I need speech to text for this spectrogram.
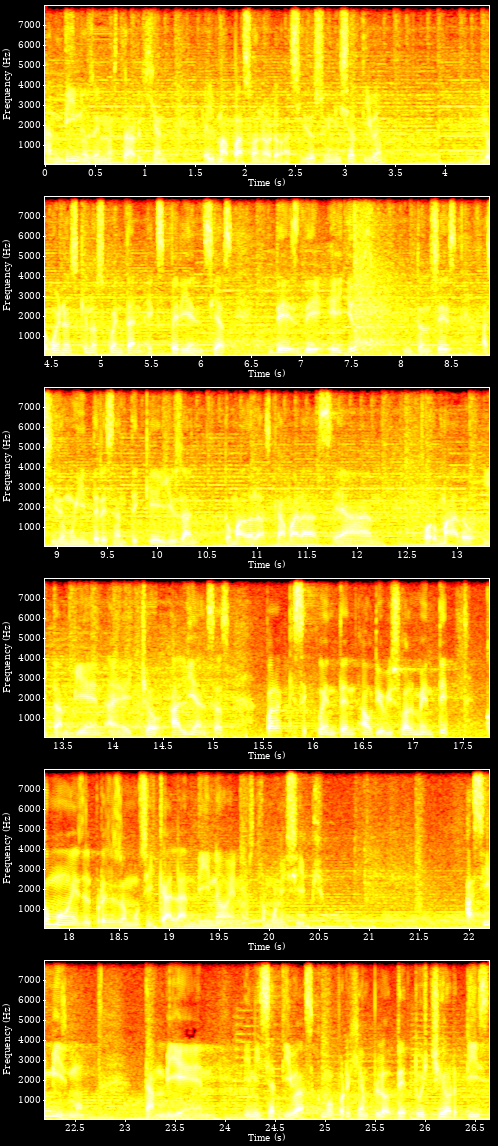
andinos en nuestra región. El mapa sonoro ha sido su iniciativa. Lo bueno es que nos cuentan experiencias desde ellos, entonces ha sido muy interesante que ellos han tomado las cámaras, se han formado y también han hecho alianzas para que se cuenten audiovisualmente cómo es el proceso musical andino en nuestro municipio. Asimismo, también iniciativas como por ejemplo de Tucci Ortiz,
